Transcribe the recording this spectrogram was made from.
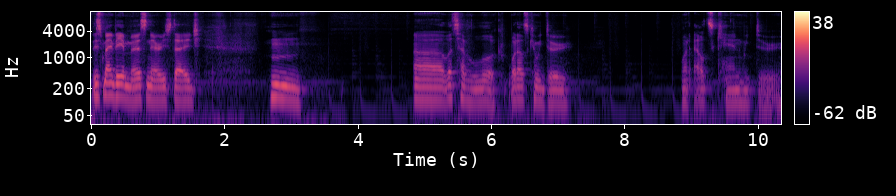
This may be a mercenary stage. Hmm. Uh, let's have a look. What else can we do? What else can we do?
